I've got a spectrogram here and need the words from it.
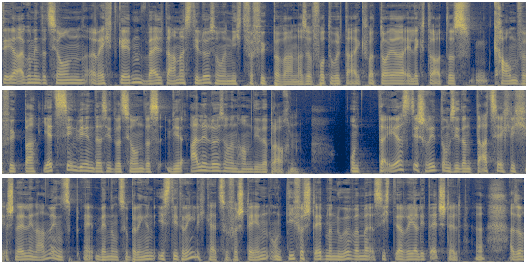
der Argumentation recht geben, weil damals die Lösungen nicht verfügbar waren. Also Photovoltaik war teuer, Elektroautos kaum verfügbar. Jetzt sind wir in der Situation, dass wir alle Lösungen haben, die wir brauchen. Und der erste Schritt, um sie dann tatsächlich schnell in Anwendung zu bringen, ist die Dringlichkeit zu verstehen. Und die versteht man nur, wenn man sich der Realität stellt. Also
